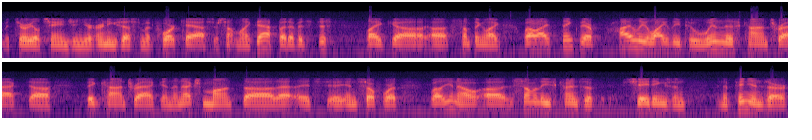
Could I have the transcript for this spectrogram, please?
material change in your earnings estimate forecast or something like that. But if it's just like uh, uh, something like, well, I think they're highly likely to win this contract, uh, big contract in the next month, uh, that it's and so forth. Well, you know, uh, some of these kinds of shadings and, and opinions are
